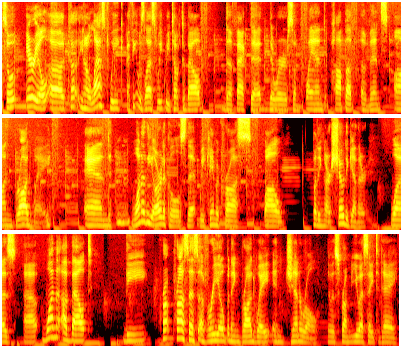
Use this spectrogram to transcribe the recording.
So Ariel, uh, you know, last week I think it was last week we talked about the fact that there were some planned pop-up events on Broadway, and one of the articles that we came across while putting our show together was uh, one about the pro- process of reopening Broadway in general. It was from USA Today,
